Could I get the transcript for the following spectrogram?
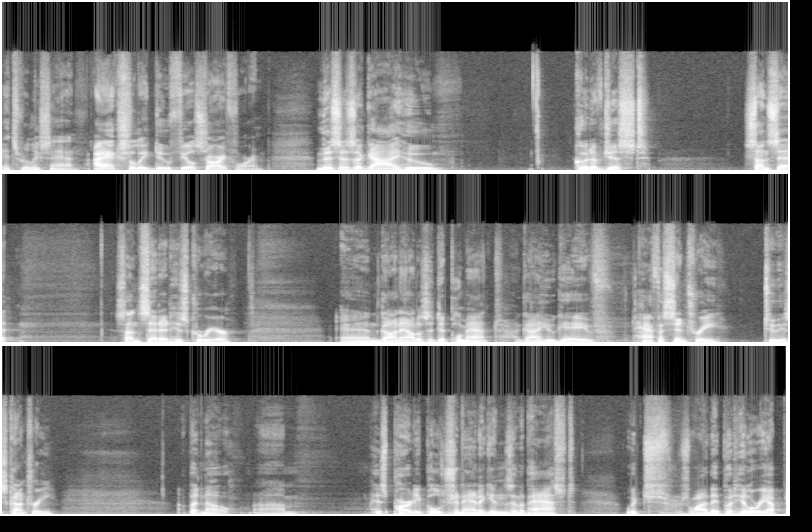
it's really sad. I actually do feel sorry for him. This is a guy who could have just sunset, sunsetted his career and gone out as a diplomat, a guy who gave half a century to his country. But no, um, his party pulled shenanigans in the past, which is why they put Hillary up.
